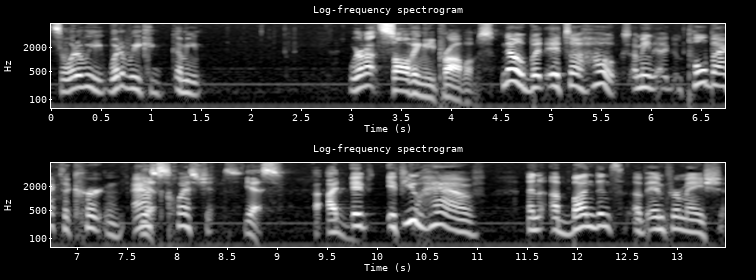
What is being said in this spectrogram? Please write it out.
So what do we? What do we? I mean, we're not solving any problems. No, but it's a hoax. I mean, uh, pull back the curtain. Ask Yes. questions. Yes, I, I If if you have an abundance of information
